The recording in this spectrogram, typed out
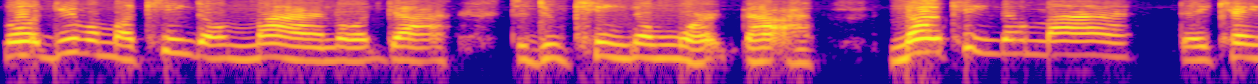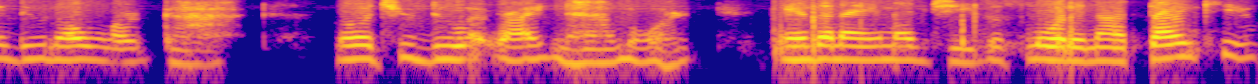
Lord, give them a kingdom mind, Lord God, to do kingdom work, God. No kingdom mind, they can't do no work, God. Lord, you do it right now, Lord. In the name of Jesus, Lord, and I thank you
